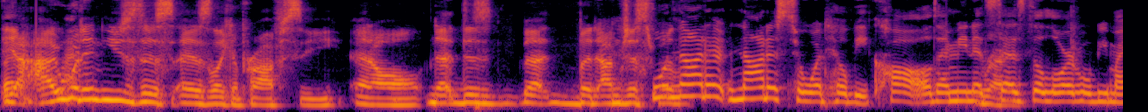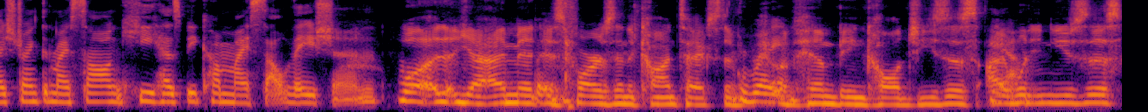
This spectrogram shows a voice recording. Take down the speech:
yeah, I wouldn't use this as like a prophecy at all. That this, but, but I'm just Well, not not as to what he'll be called. I mean, it Right. says the Lord will be my strength and my song. He has become my salvation. Well, uh, yeah, I meant as far as in the context of, Right. of him being called Jesus, I wouldn't use this.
